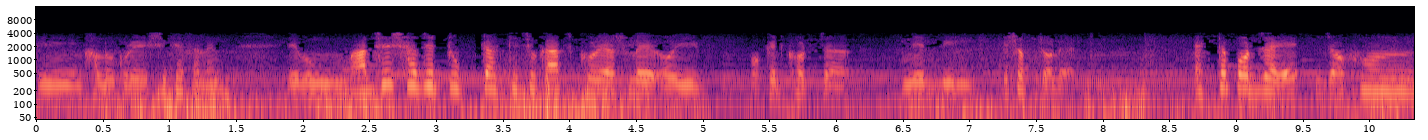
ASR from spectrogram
তিনি ভালো করে শিখে ফেলেন এবং মাঝে সাঝে টুকটাক কিছু কাজ করে আসলে ওই পকেট খরচা নেট বিল এসব চলে আর কি। একটা পর্যায়ে যখন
